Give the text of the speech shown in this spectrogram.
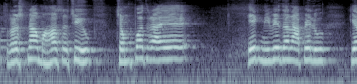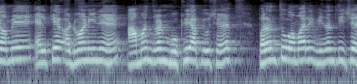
ટ્રસ્ટના મહાસચિવ ચંપત રાયે એક નિવેદન આપેલું કે અમે એલ કે અડવાણીને આમંત્રણ મોકલી આપ્યું છે. પરંતુ અમારી વિનંતી છે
